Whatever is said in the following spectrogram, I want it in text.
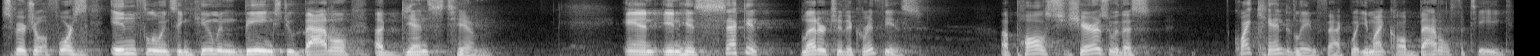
Spiritual forces influencing human beings to battle against him. And in his second letter to the Corinthians, uh, Paul shares with us, quite candidly, in fact, what you might call battle fatigue.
